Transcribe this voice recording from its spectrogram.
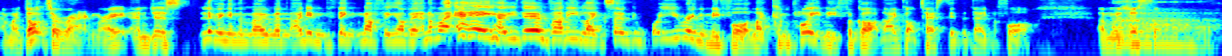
and my doctor rang right? And just living in the moment i didn't think nothing of it. And i'm like hey how you doing buddy? Like so what are you ringing me for? Like completely forgot that i got tested the day before and was just like, ah.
